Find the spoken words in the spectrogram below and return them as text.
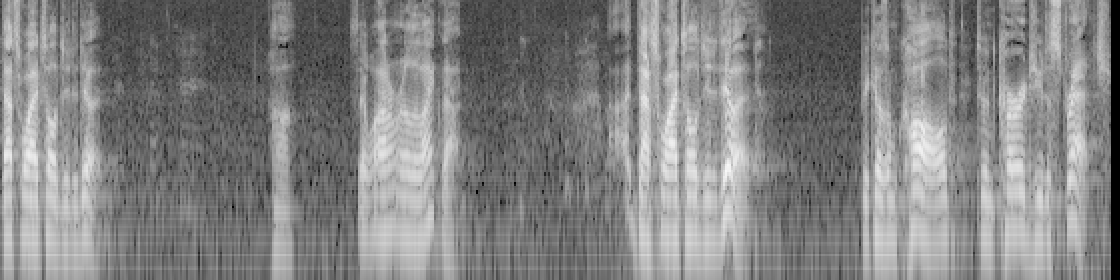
That's why I told you to do it. Huh? Say, well, I don't really like that uh, that's why I told you to do it. Because I'm called to encourage you to stretch.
